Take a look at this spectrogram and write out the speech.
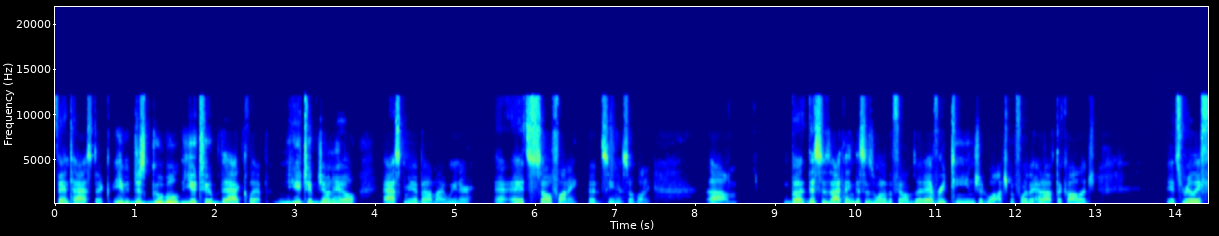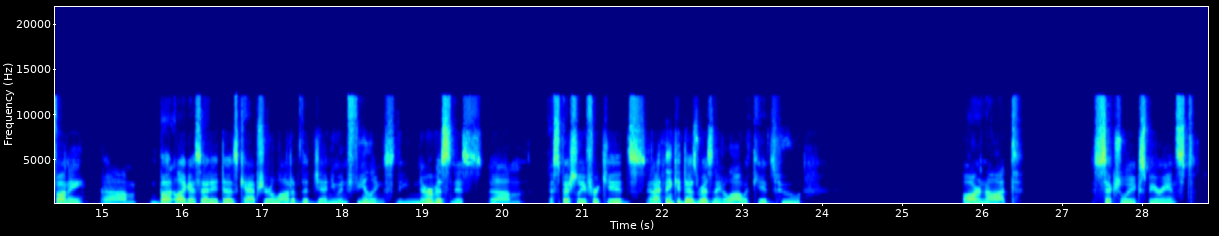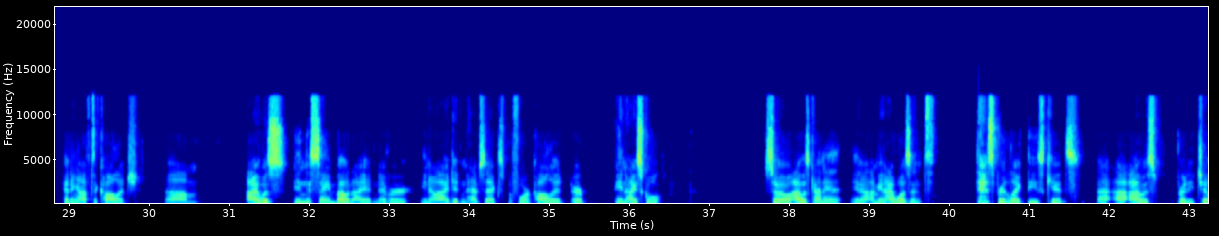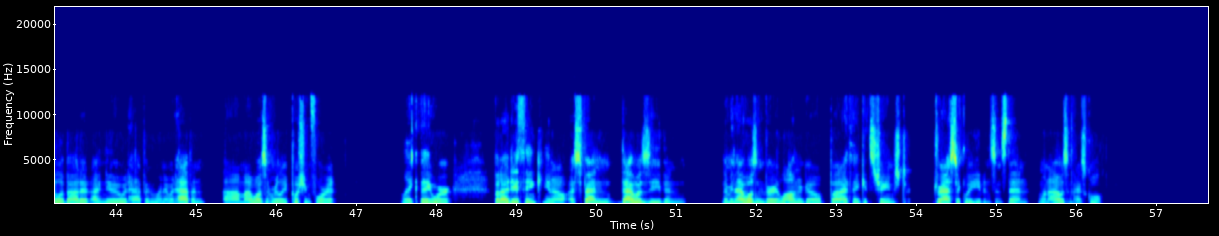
Fantastic. Even just Google YouTube that clip. YouTube Jonah Hill, ask me about my wiener. It's so funny. That scene is so funny. Um, but this is, I think, this is one of the films that every teen should watch before they head off to college it's really funny. Um, but like I said, it does capture a lot of the genuine feelings, the nervousness, um, especially for kids. And I think it does resonate a lot with kids who are not sexually experienced heading off to college. Um, I was in the same boat. I had never, you know, I didn't have sex before college or in high school. So I was kind of, you know, I mean, I wasn't desperate like these kids. Uh, I, I was pretty chill about it. I knew it would happen when it would happen. Um, I wasn't really pushing for it like they were. But I do think, you know, I spend that was even I mean, that wasn't very long ago, but I think it's changed drastically even since then when I was in high school.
